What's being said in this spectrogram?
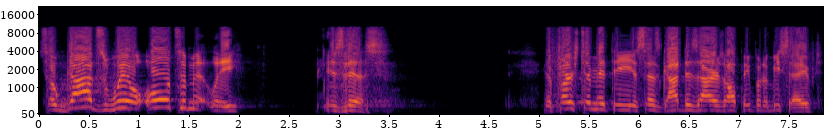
So God's will ultimately is this. In 1 Timothy, it says God desires all people to be saved.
